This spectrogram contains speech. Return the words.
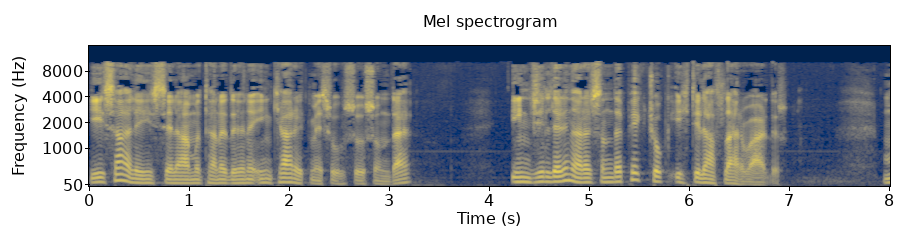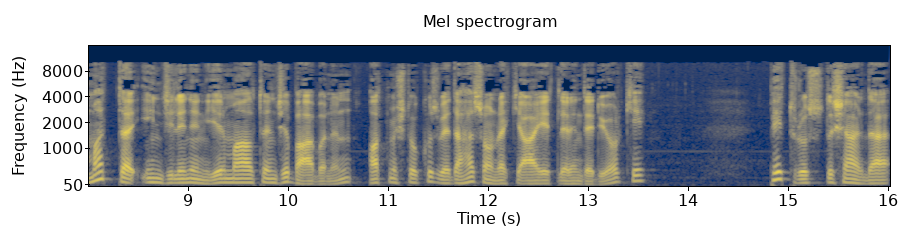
İsa aleyhisselamı tanıdığını inkar etmesi hususunda İncil'lerin arasında pek çok ihtilaflar vardır. Matta İncil'inin 26. babının 69 ve daha sonraki ayetlerinde diyor ki: Petrus dışarıda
